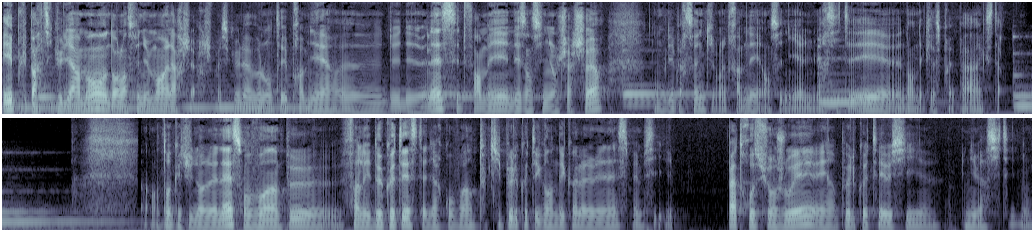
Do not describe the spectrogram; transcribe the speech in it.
et plus particulièrement dans l'enseignement à la recherche, parce que la volonté première euh, des, ENS, c'est de former des enseignants-chercheurs, donc des personnes qui vont être amenées à enseigner à l'université, euh, dans des classes prépa, etc. En tant qu'étudiant de l'ENS, on voit un peu, euh, enfin les deux côtés, c'est-à-dire qu'on voit un tout petit peu le côté grande école à l'ENS, même s'il n'est pas trop surjoué, et un peu le côté aussi université. Donc,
